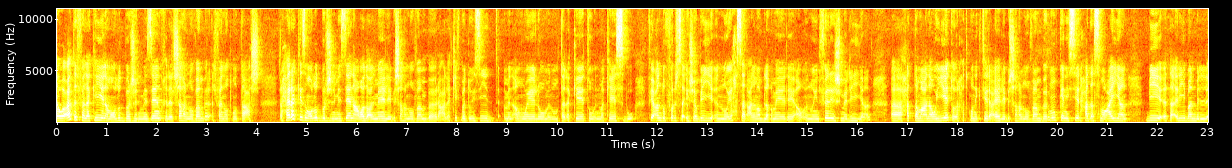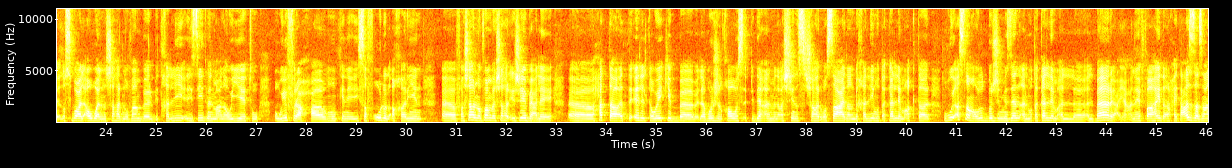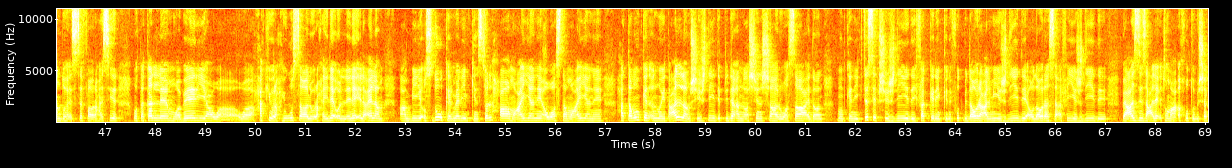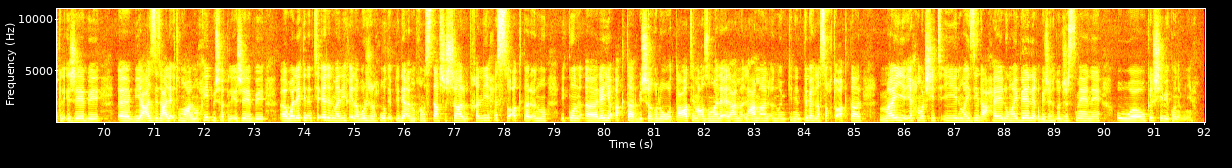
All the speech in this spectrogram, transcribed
التوقعات الفلكية لمولود برج الميزان خلال شهر نوفمبر 2018 رح يركز مولود برج الميزان على وضعه المالي بشهر نوفمبر على كيف بده يزيد من أمواله من ممتلكاته من مكاسبه. في عنده فرصة إيجابية إنه يحصل على مبلغ مالي أو إنه ينفرج ماليا. آه، حتى معنوياته رح تكون كتير عالية بشهر نوفمبر. ممكن يصير حدث معين تقريبا بالأسبوع الأول من شهر نوفمبر بتخليه يزيد من معنوياته ويفرح. آه، ممكن يصفقوا له الآخرين. فشهر نوفمبر شهر إيجابي عليه. آه، حتى انتقال الكواكب لبرج القوس ابتداء من 20 شهر وصاعدا بخليه متكلم أكثر وهو أصلا مولود برج الميزان المتكلم البارع يعني. فهيدا رح يتعزز عنده هاي الصفة ورح يصير متكلم وبارع وحكيه رح يوصل ورح يلاقوا يلاقي العالم عم بيقصدوه كرمال يمكن سلحة معينة أو واسطة معينة. حتى ممكن إنه يتعلم شيء جديد ابتداء من 20 شهر وصاعدا. ممكن يكتسب شيء جديد يفكر يمكن يفوت بدورة علمية جديدة أو دورة ثقافية جديدة. بيعزز علاقته مع أخوته بشكل إيجابي. بيعزز علاقته مع المحيط بشكل إيجابي. آه، ولكن انتقال المريخ إلى برج الحوت ابتداء من 15 الشهر بتخليه يحسه أكثر إنه يكون آه، رايق أكثر بشغله والتعاطي مع زملاء العمل إنه يمكن ينتبه لصحته أكثر ما يحمل شيء ثقيل ما يزيد على حاله ما يبالغ بجهده الجسماني وكل شيء بيكون منيح.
